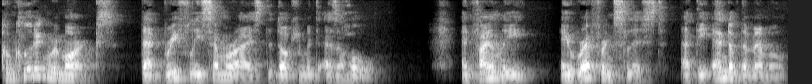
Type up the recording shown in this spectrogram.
Concluding remarks that briefly summarize the document as a whole. And finally, a reference list at the end of the memo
